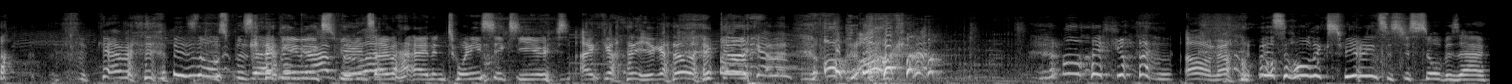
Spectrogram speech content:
Kevin, This is the most bizarre Kevin, gaming experience. I've had in 26 years. I got it. You gotta let go, oh, Kevin. Oh, oh, oh god. Oh no. This whole experience is just so bizarre.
